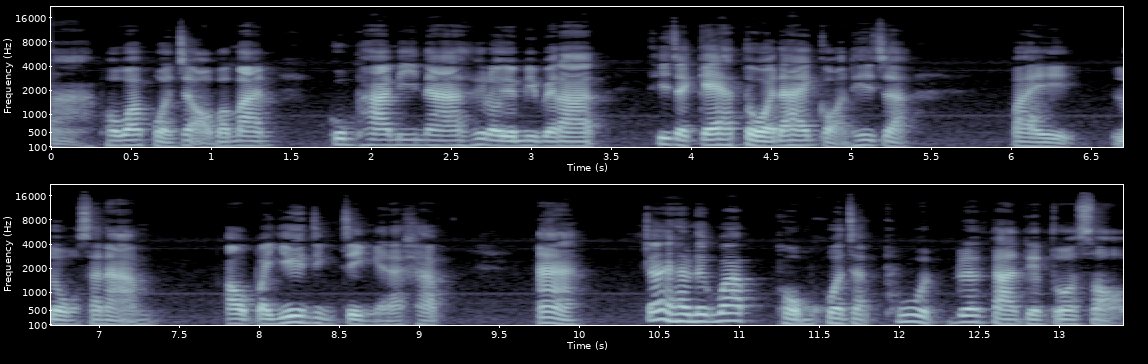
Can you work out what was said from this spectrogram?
รา เพราะว่าผลจะออกประมาณกุมภามีนาที่เราจะมีเวลาที่จะแก้ตัวได้ก่อนที่จะไปลงสนามเอาไปยื่นจริง ๆ นะครับ อะ ก็เลยทำนึกว่าผมควรจะพูดเรื่องการเตรียมตัวสอบ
